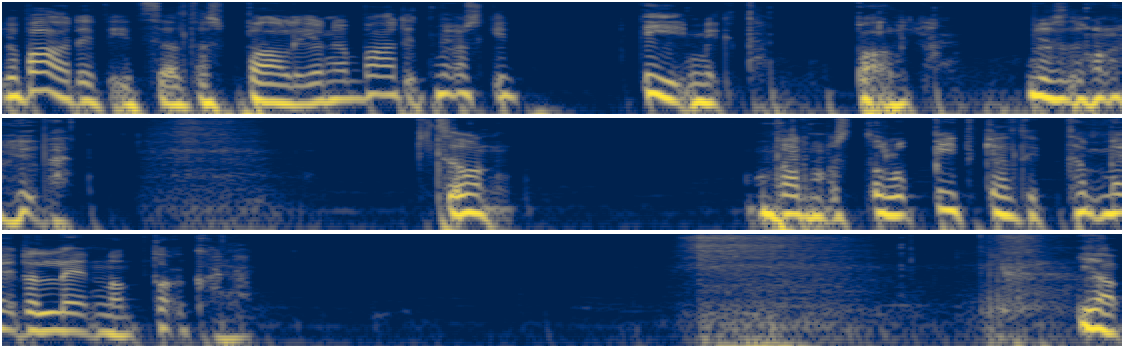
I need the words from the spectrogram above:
ja vaadit itseltäsi paljon ja vaadit myöskin tiimiltä paljon. Ja se on hyvä. Se on varmasti ollut pitkälti tämän meidän lennon takana. Ja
